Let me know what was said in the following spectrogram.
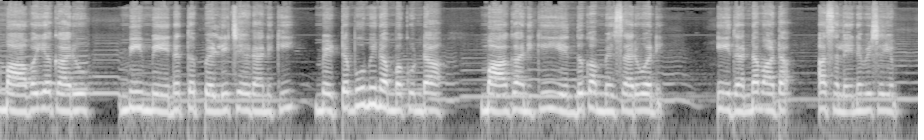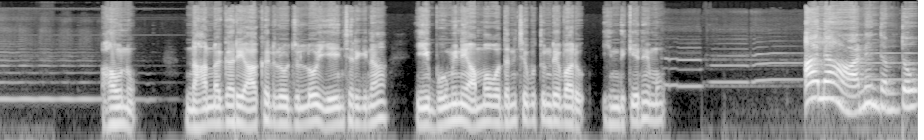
మావయ్య గారు మీ మేనత్త పెళ్ళి చేయడానికి మెట్టభూమి నమ్మకుండా మాగానికి ఎందుకు అమ్మేశారు అని. ఇదన్నమాట అసలైన విషయం. అవును. నాన్నగారి ఆఖరి రోజుల్లో ఏం జరిగినా ఈ భూమిని అమ్మవద్దని చెబుతుండేవారు. ఇందుకేనేమో? అలా ఆనందంతో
